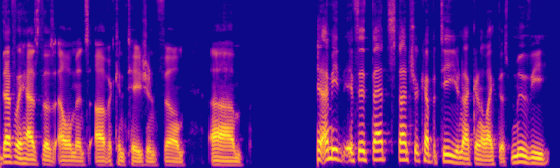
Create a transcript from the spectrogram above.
definitely has those elements of a contagion film. Um, I mean, if that's not your cup of tea, you're not going to like this movie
